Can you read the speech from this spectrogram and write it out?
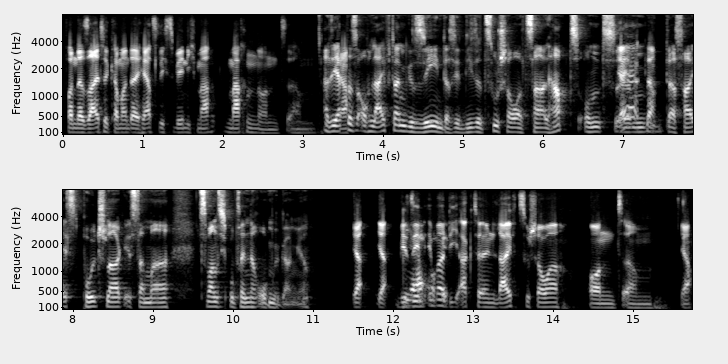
von der Seite kann man da herzlichst wenig ma machen. Und, ähm, also ihr ja. habt das auch live dann gesehen, dass ihr diese Zuschauerzahl habt und ja, ähm, das heißt, Pulsschlag ist dann mal 20 Prozent nach oben gegangen, ja? Ja, ja, wir sehen okay. immer die aktuellen Live-Zuschauer und ähm, ja,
